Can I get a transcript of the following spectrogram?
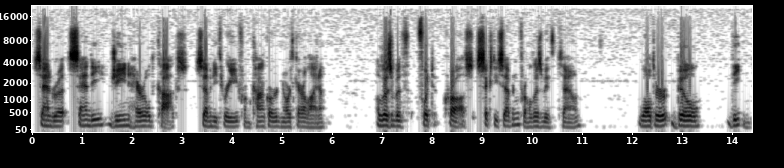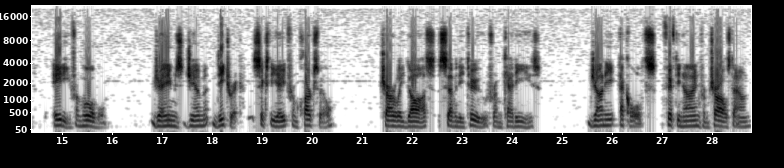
Sandra Sandy Jean Harold Cox, 73, from Concord, North Carolina. Elizabeth Foot Cross, 67, from Elizabethtown. Walter Bill Deaton, 80, from Louisville. James Jim Dietrich, 68, from Clarksville. Charlie Doss, 72, from Cadiz. Johnny Eckholtz, 59, from Charlestown.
